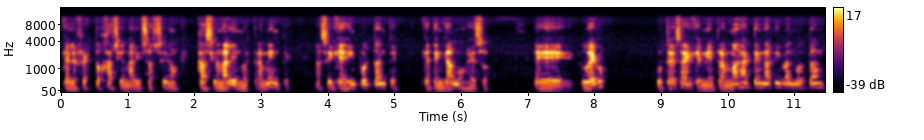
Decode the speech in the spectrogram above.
que el efecto racionalización racional en nuestra mente. Así que es importante que tengamos eso. Eh, luego, ustedes saben que mientras más alternativas nos dan,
